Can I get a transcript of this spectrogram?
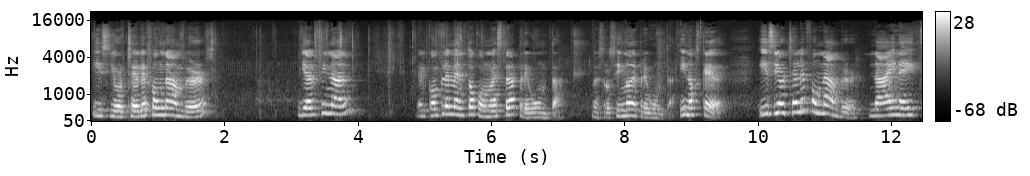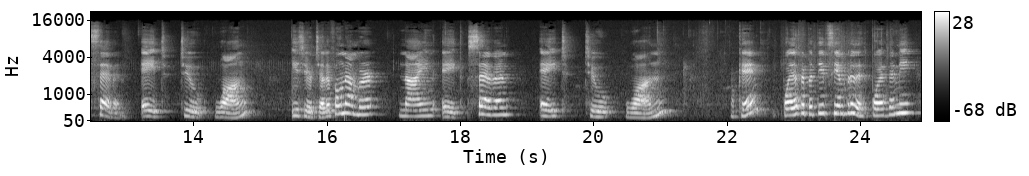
is your telephone number, y al final el complemento con nuestra pregunta, nuestro signo de pregunta. Y nos queda, is your telephone number 987-821? Is your telephone number 987-821? ¿Ok? Puedes repetir siempre después de mí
